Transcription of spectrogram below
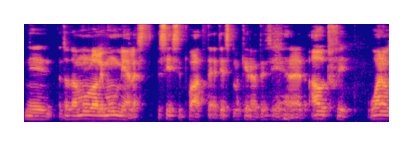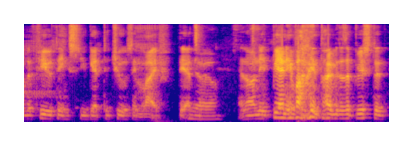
Niin tota, mulla oli mun mielestä siistit vaatteet ja sitten mä kirjoitin siihen, että outfit, one of the few things you get to choose in life, tiedätkö? Joo, joo. Ja ne on niitä pieniä valintoja, mitä sä pystyt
